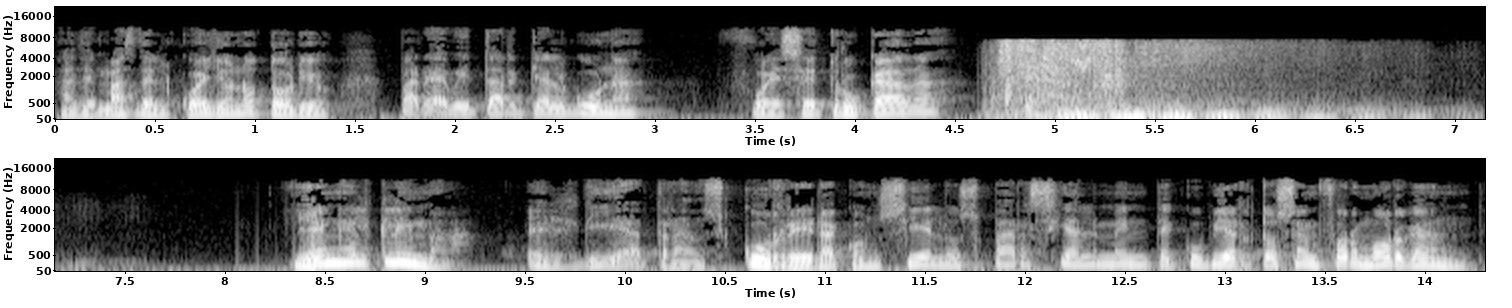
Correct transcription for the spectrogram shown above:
además del cuello notorio, para evitar que alguna fuese trucada. Y en el clima, el día transcurrirá con cielos parcialmente cubiertos en Fort Morgan.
